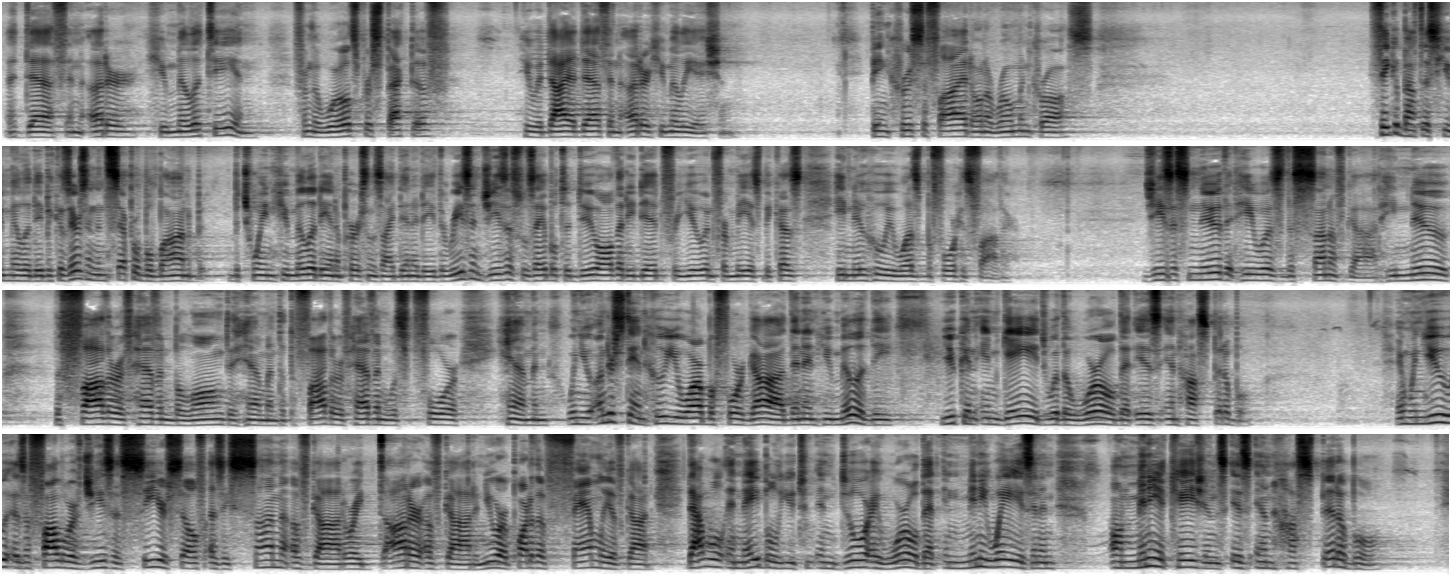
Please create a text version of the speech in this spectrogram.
a death in utter humility. And from the world's perspective, he would die a death in utter humiliation, being crucified on a Roman cross Think about this humility because there's an inseparable bond between humility and a person's identity. The reason Jesus was able to do all that he did for you and for me is because he knew who he was before his Father. Jesus knew that he was the Son of God. He knew the Father of heaven belonged to him and that the Father of heaven was for him. And when you understand who you are before God, then in humility, you can engage with a world that is inhospitable. And when you, as a follower of Jesus, see yourself as a son of God or a daughter of God, and you are a part of the family of God, that will enable you to endure a world that, in many ways and in, on many occasions, is inhospitable,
